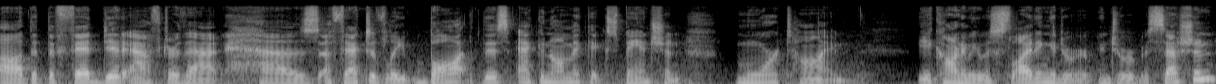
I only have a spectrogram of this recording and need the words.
uh, that the Fed did after that has effectively bought this economic expansion more time. The economy was sliding into, into a recession.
